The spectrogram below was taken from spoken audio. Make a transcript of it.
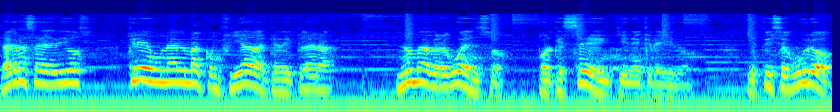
La gracia de Dios crea un alma confiada que declara, no me avergüenzo porque sé en quién he creído y estoy seguro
